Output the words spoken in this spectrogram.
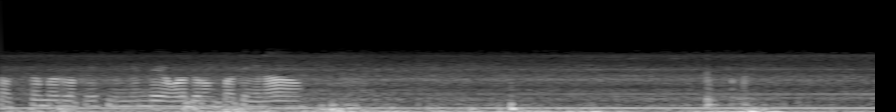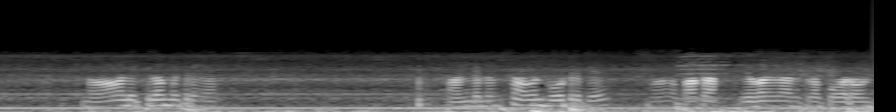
கஸ்டமர் லொக்கேஷன் இங்கேருந்து எவ்வளோ பாத்தீங்கன்னா பார்த்தீங்கன்னா நாலு கிலோமீட்டருங்க பன்னெண்டு நிமிஷம் ஆகும்னு போட்டிருக்கு. வாங்க பார்க்கலாம். எவ்வளோ நேரத்தில் போகிறோம்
